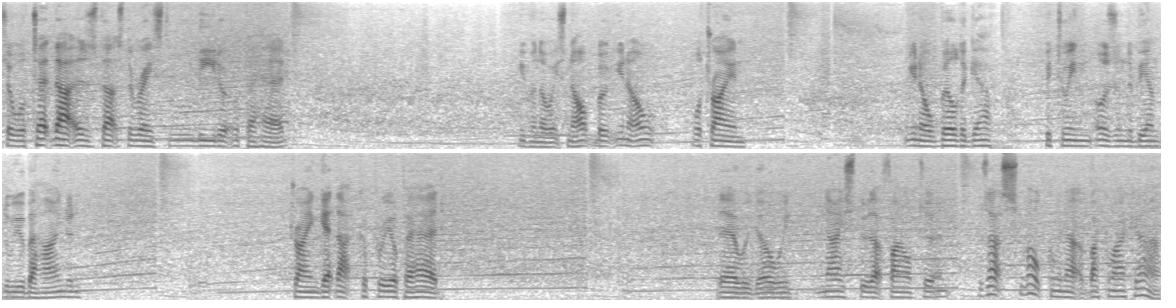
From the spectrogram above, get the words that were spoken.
So we'll take that as that's the race leader up ahead. Even though it's not, but you know, we'll try and, you know, build a gap between us and the BMW behind and try and get that Capri up ahead. There we go, we nice through that final turn. Was that smoke coming out of the back of my car?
